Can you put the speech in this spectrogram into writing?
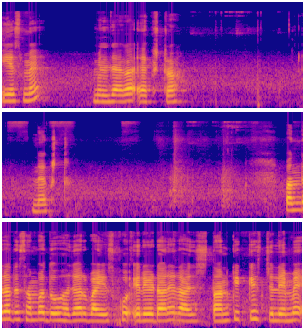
ये इसमें मिल जाएगा एक्स्ट्रा। नेक्स्ट। पंद्रह दिसंबर 2022 को इरेडा ने राजस्थान के किस ज़िले में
